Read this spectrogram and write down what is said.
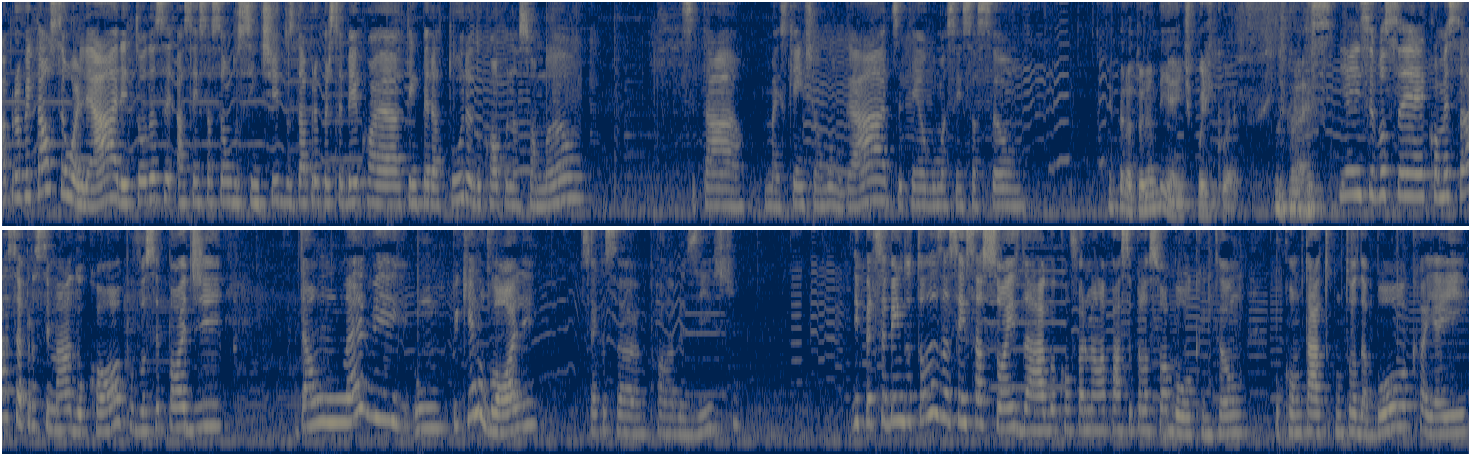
aproveitar o seu olhar e toda a sensação dos sentidos, dá para perceber qual é a temperatura do copo na sua mão, se tá mais quente em algum lugar, se tem alguma sensação. Temperatura ambiente, por enquanto. Mas E aí, se você começar a se aproximar do copo, você pode dar um leve, um pequeno gole, se é que essa palavra existe, e percebendo todas as sensações da água conforme ela passa pela sua boca. Então, o contato com toda a boca, e aí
